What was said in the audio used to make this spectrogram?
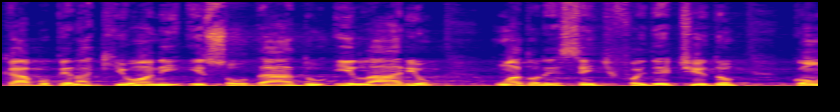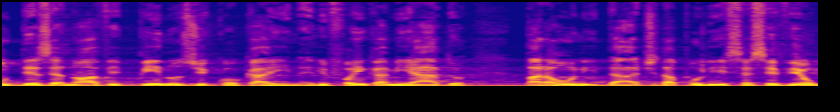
Cabo Penacchione e soldado Hilário, um adolescente foi detido com 19 pinos de cocaína. Ele foi encaminhado para a unidade da Polícia Civil,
